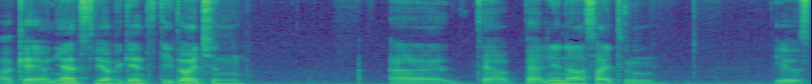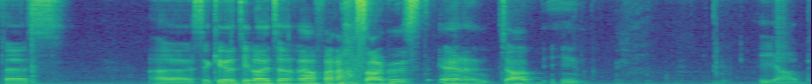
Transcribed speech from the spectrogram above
Okay, und jetzt wir beginnt die Deutschen äh, der Berliner Zeitung. Hier ist das. Äh, Security-Leute werfen aus August ihren Job in Job.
